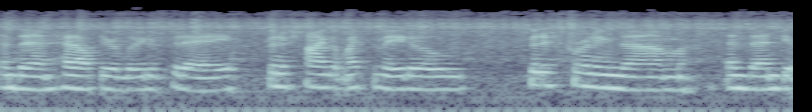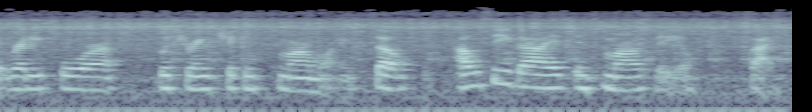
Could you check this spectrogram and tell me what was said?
and then head out there later today, finish tying up my tomatoes, finish pruning them, and then get ready for butchering chickens tomorrow morning. So I will see you guys in tomorrow's video. Bye.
